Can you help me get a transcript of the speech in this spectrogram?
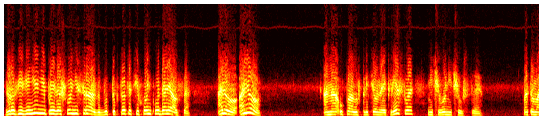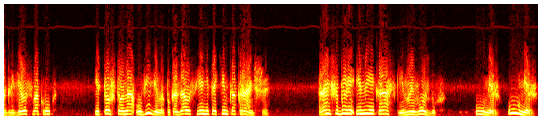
но разъединение произошло не сразу, будто кто-то тихонько удалялся. «Алло, алло!» Она упала в плетеное кресло, ничего не чувствуя. Потом огляделась вокруг, и то, что она увидела, показалось ей не таким, как раньше. Раньше были иные краски, иной воздух умер, умер,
